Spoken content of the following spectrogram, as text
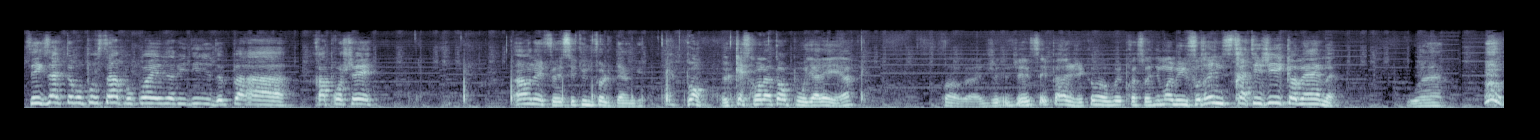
c'est exactement pour ça pourquoi elle avait dit de pas rapprocher. En effet, c'est une folle dingue. Bon, euh, qu'est-ce qu'on attend pour y aller, hein? Bah, je, je sais pas, j'ai comme un mauvais pressentiment, mais il faudrait une stratégie quand même Ouais. Oh,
